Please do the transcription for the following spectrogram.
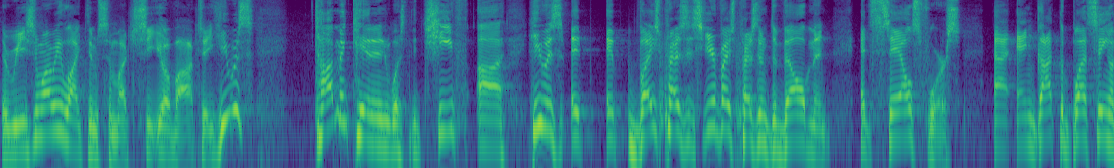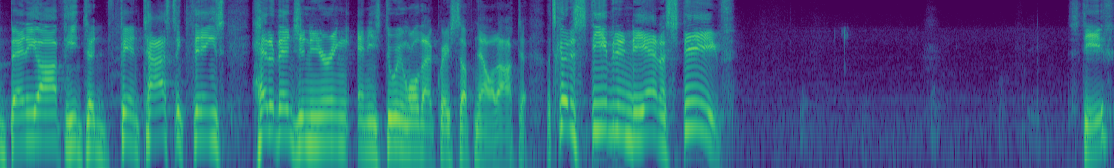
the reason why we liked him so much, CEO of Okta, he was. Todd McKinnon was the chief. Uh, he was a, a vice president, senior vice president of development at Salesforce, uh, and got the blessing of Benioff. He did fantastic things, head of engineering, and he's doing all that great stuff now at Okta. Let's go to Steve in Indiana. Steve. Steve?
